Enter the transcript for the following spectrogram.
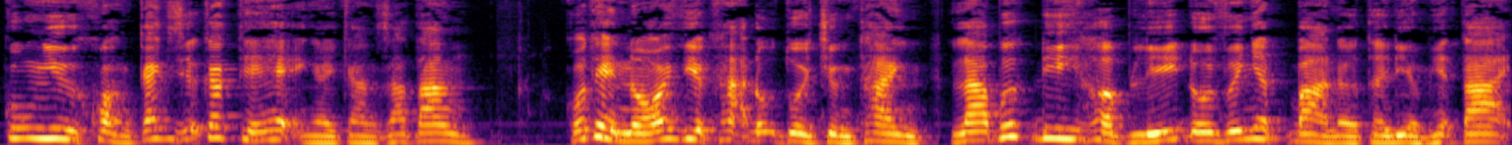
cũng như khoảng cách giữa các thế hệ ngày càng gia tăng. Có thể nói việc hạ độ tuổi trưởng thành là bước đi hợp lý đối với Nhật Bản ở thời điểm hiện tại,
